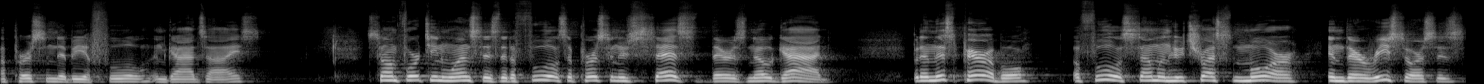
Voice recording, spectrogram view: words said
a person to be a fool in God's eyes? Psalm 14:1 says that a fool is a person who says there is no God. But in this parable, a fool is someone who trusts more in their resources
